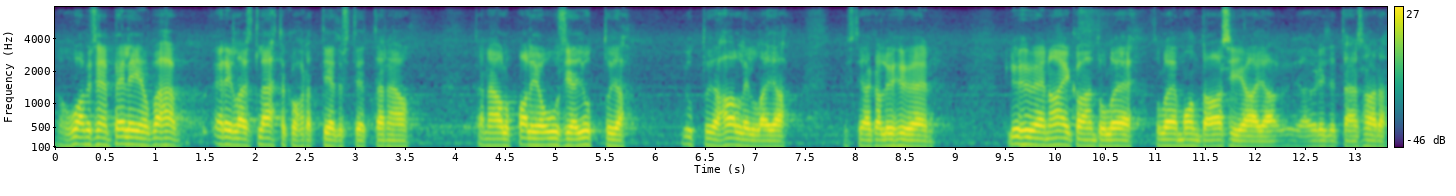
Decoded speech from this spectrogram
No, huomiseen peliin on vähän erilaiset lähtökohdat tietysti, että tänään on, tänään on ollut paljon uusia juttuja, juttuja hallilla ja tietysti aika lyhyen, lyhyen aikaan tulee, tulee monta asiaa ja, ja yritetään saada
